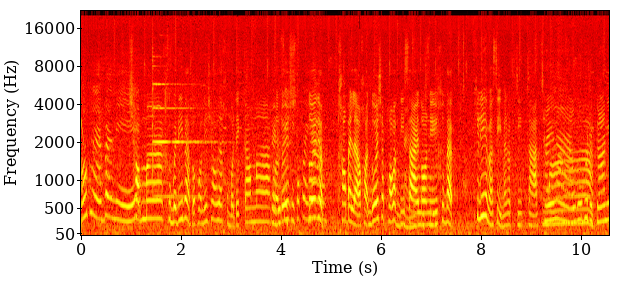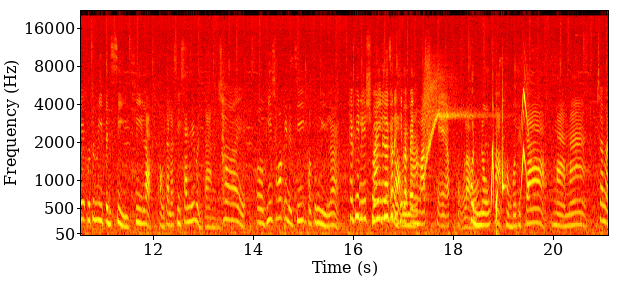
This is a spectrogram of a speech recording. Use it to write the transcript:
โอเคแบรนด์นี้ ชอบมากคือบัดดี้แบบเป็นคนที่ชอบเลยของบอเดก้ามากไหนแล้วด้วยดูสิเข้าไปด้วยยังแบบเข้าไปแล้วค่ะ ด้วยเฉพาะแบบดีไซไหนน์ดูตอนนี้สิคือแบบพี่ลี่เห็นไหมสีมันแบบจี๊ดจ๊าดใช่มากแล้วคือโบติก้าเนี่ยเขาจะมีเป็นสีคีย์หลักของแต่ละซีซั่นไม่เหมือนกันใช่ เออพี่ชอบ energy เขาตรงนี้แหละ ให้พี่ลี่ช่วยไม่เลือกอันไหนที่ที่จะแบบเป็นบอกเลยนะ must have ของเราขนนกอะของโบติก้ามามาก ใช่ไหม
